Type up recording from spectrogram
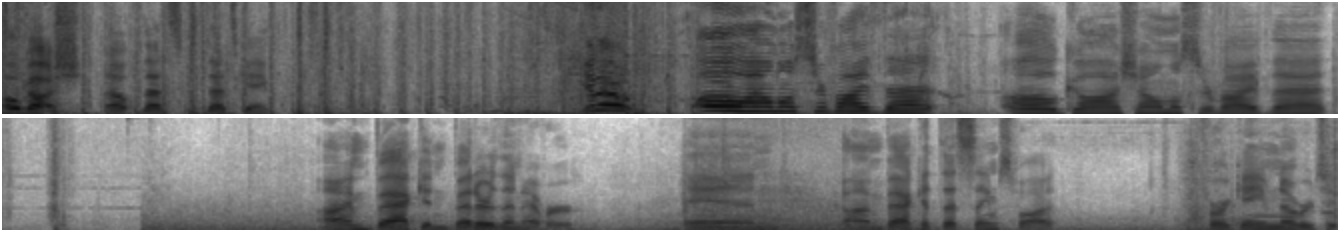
Oh gosh! Oh, that's that's game. Get out! Oh, I almost survived that. Oh gosh, I almost survived that. I'm back and better than ever. And I'm back at that same spot for game number two.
